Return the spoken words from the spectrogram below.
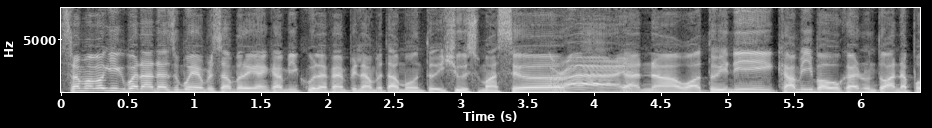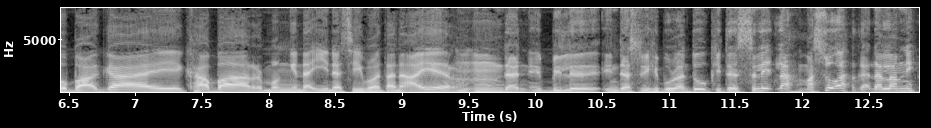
Selamat pagi kepada anda semua yang bersama dengan kami Cool FM pilihan pertama untuk isu semasa. Alright. Dan uh, waktu ini kami bawakan untuk anda pelbagai kabar mengenai industri hiburan tanah air. Mm-mm, dan eh, bila industri hiburan tu kita selit lah masuk lah kat dalam ni.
